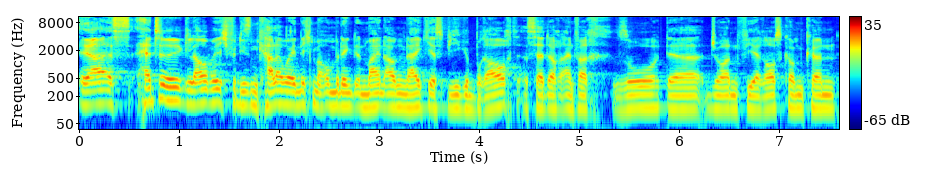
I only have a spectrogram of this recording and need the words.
Ja, es hätte, glaube ich, für diesen Colorway nicht mal unbedingt in meinen Augen Nike SB gebraucht. Es hätte auch einfach so der Jordan 4 rauskommen können.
